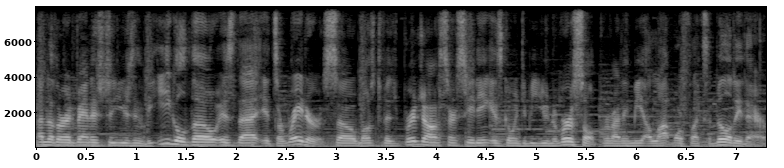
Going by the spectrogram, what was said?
Another advantage to using the Eagle, though, is that it's a Raider, so most of its bridge officer seating is going to be universal, providing me a lot more flexibility there.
